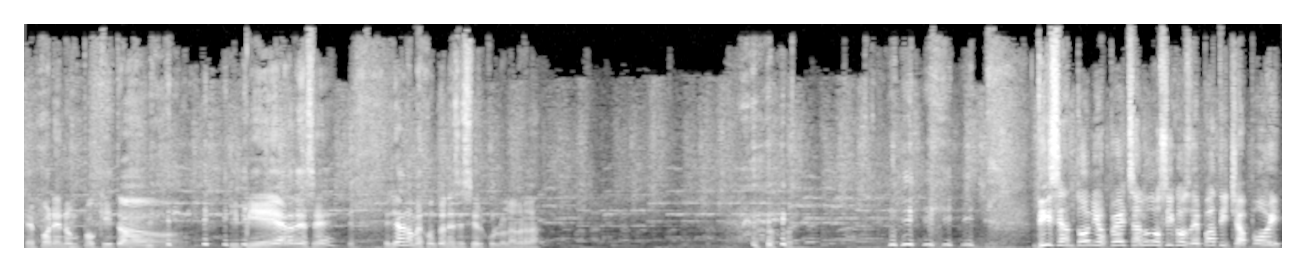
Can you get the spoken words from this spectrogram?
te ponen un poquito y pierdes, ¿eh? Yo no me junto en ese círculo, la verdad. Dice Antonio Pech, saludos hijos de Pati Chapoy.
